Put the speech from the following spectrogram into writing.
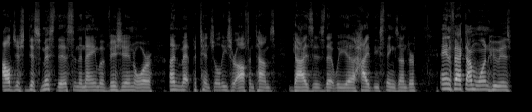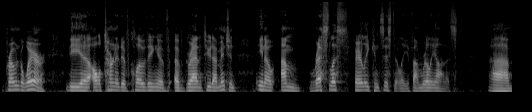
I'll just dismiss this in the name of vision or unmet potential. These are oftentimes guises that we uh, hide these things under. And in fact, I'm one who is prone to wear the uh, alternative clothing of, of gratitude. I mentioned, you know, I'm restless fairly consistently, if I'm really honest. Um,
